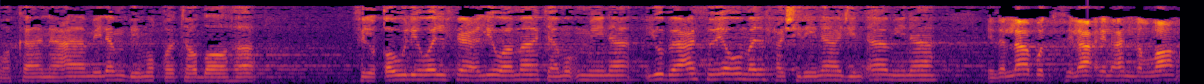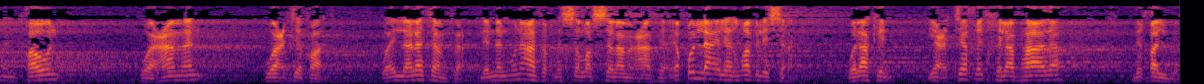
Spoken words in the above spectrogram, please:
وكان عاملا بمقتضاها. في القول والفعل ومات مؤمنا يبعث يوم الحشر ناج آمنا. إذا لابد في لا إله إلا الله من قول وعمل واعتقاد وإلا لا تنفع لأن المنافق نسأل الله السلامة والعافية. يقول لا إله إلا الله بلسان ولكن يعتقد خلاف هذا بقلبه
